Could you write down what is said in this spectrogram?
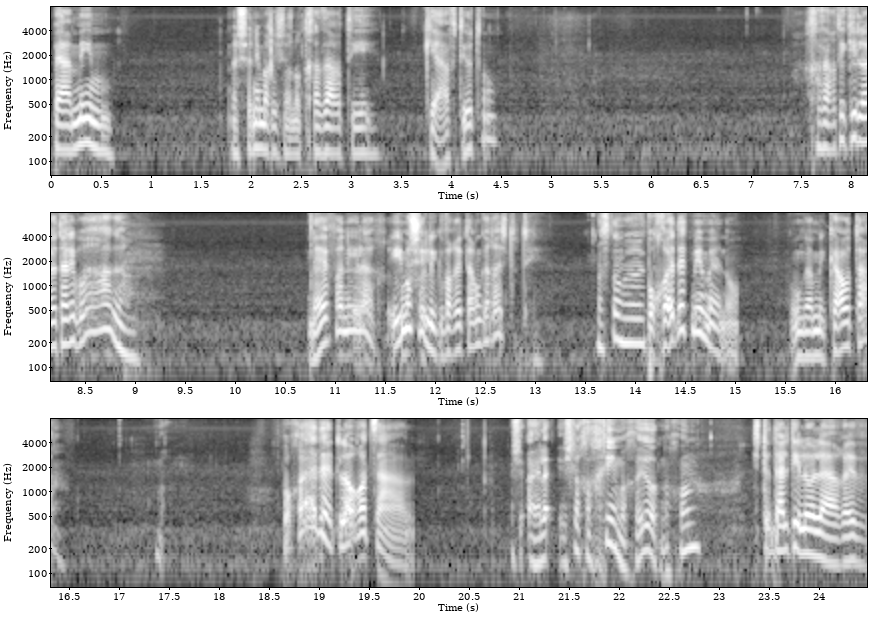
פעמים, בשנים הראשונות חזרתי כי אהבתי אותו. חזרתי כי לא הייתה לי ברירה גם. לאיפה אני אלך? אימא שלי כבר הייתה מגרשת אותי. מה זאת אומרת? פוחדת ממנו. הוא גם היכה אותה. פוחדת, לא רוצה. יש, יש לך אחים, אחיות, נכון? השתדלתי לא לערב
